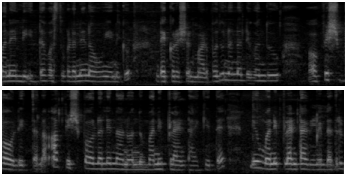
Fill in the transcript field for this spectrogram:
ಮನೆಯಲ್ಲಿ ಇದ್ದ ವಸ್ತುಗಳನ್ನೇ ನಾವು ಏನಿಗೂ ಡೆಕೋರೇಷನ್ ಮಾಡ್ಬೋದು. ನನ್ನಲ್ಲಿ ಒಂದು ಫಿಶ್ ಬೌಲ್ ಇತ್ತಲ್ಲ, ಆ ಫಿಶ್ ಬೌಲಲ್ಲಿ ನಾನು ಒಂದು ಮನಿ ಪ್ಲ್ಯಾಂಟ್ ಹಾಕಿದ್ದೆ. ನೀವು ಮನಿ ಪ್ಲ್ಯಾಂಟ್ ಆಗಲಿಲ್ಲದ್ರೆ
